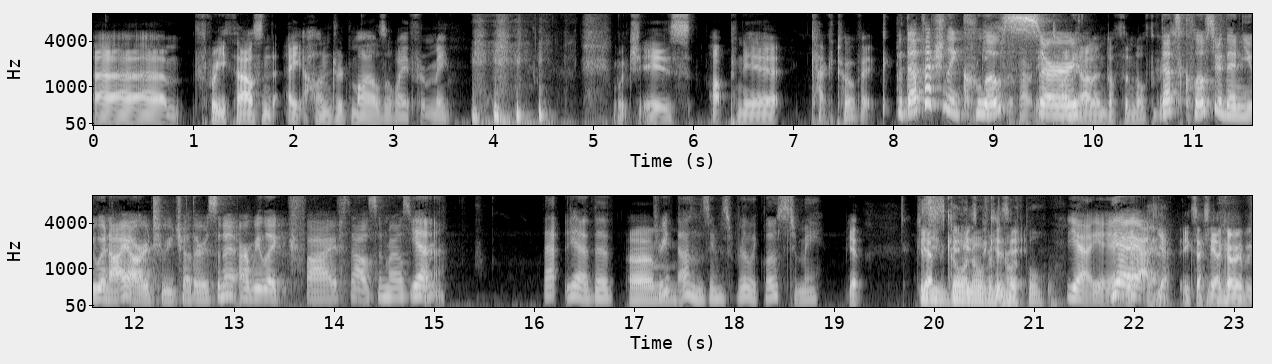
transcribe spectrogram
um, three thousand eight hundred miles away from me, which is up near Kaktovik. but that's actually which is apparently a closer. tiny island off the north coast. That's closer than you and I are to each other, isn't it? Are we like five thousand miles? Yeah. apart? That yeah, the um, 3000 seems really close to me. Yeah, because Yeah, he's beca- going it's over the because North it- Pole. Yeah, yeah, yeah. Yeah, yeah, yeah. yeah, exactly. I go over.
